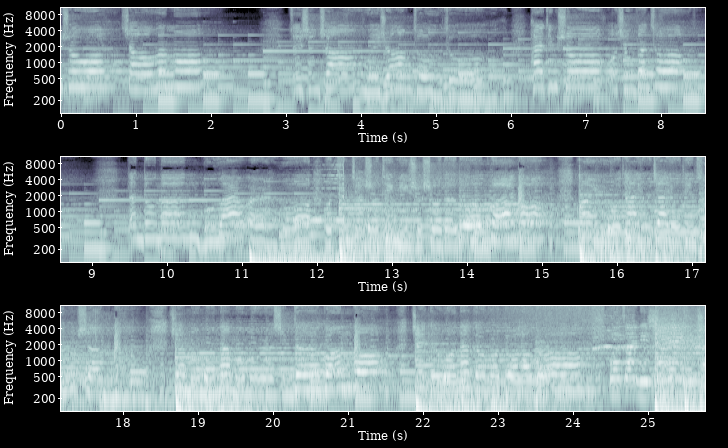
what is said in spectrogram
听说我骄傲冷漠，最擅长伪装做作，还听说我常犯错，但都能不劳而获。我听假说，听你说，说的多快活。关于我，他有假有天，做什么？这么梦，那么梦，热心的广播，这个我，那个我，多好多。我在你心中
